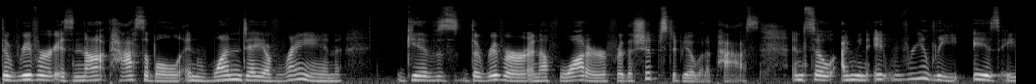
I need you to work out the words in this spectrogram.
the river is not passable and one day of rain gives the river enough water for the ships to be able to pass. And so, I mean, it really is a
